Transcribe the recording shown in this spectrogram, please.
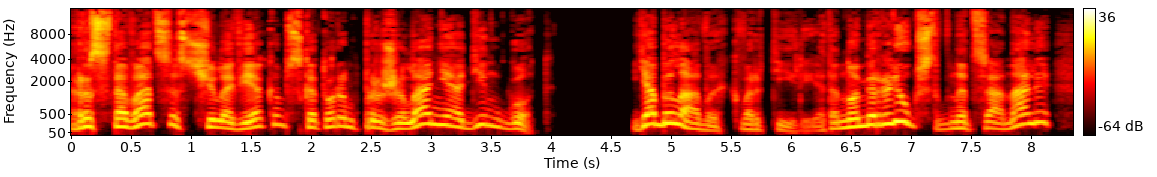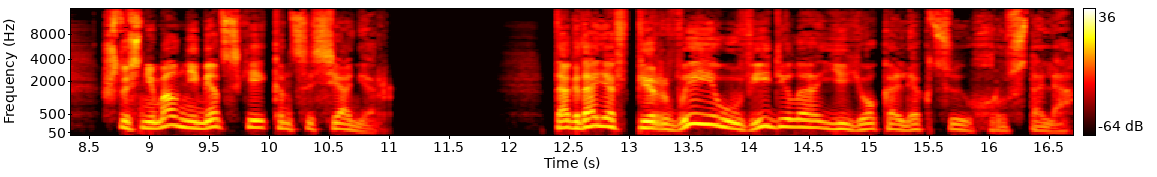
Расставаться с человеком, с которым прожила не один год. Я была в их квартире. Это номер люкс в «Национале», что снимал немецкий концессионер. Тогда я впервые увидела ее коллекцию хрусталя.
